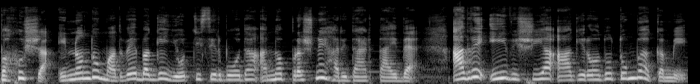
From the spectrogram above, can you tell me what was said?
ಬಹುಶಃ ಇನ್ನೊಂದು ಮದುವೆ ಬಗ್ಗೆ ಯೋಚಿಸಿರ್ಬೋದಾ ಅನ್ನೋ ಪ್ರಶ್ನೆ ಹರಿದಾಡ್ತಾ ಇದೆ. ಆದ್ರೆ ಈ ವಿಷಯ ಆಗಿರೋದು ತುಂಬಾ ಕಮ್ಮಿ.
